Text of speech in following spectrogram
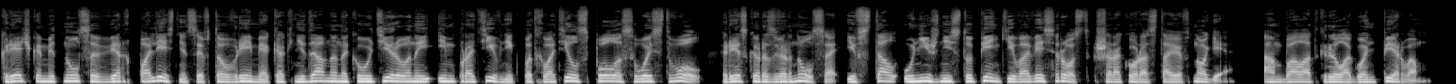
Крячка метнулся вверх по лестнице в то время, как недавно нокаутированный им противник подхватил с пола свой ствол, резко развернулся и встал у нижней ступеньки во весь рост, широко расставив ноги. Амбал открыл огонь первым.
